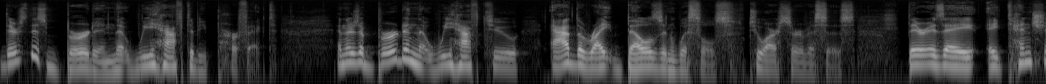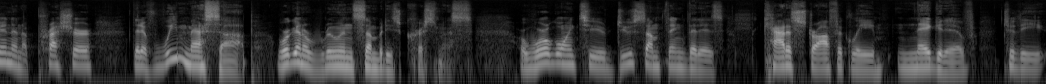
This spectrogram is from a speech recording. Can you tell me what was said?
there's this burden that we have to be perfect. And there's a burden that we have to add the right bells and whistles to our services. There is a, a tension and a pressure that if we mess up, we're going to ruin somebody's Christmas or we're going to do something that is catastrophically negative to the,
